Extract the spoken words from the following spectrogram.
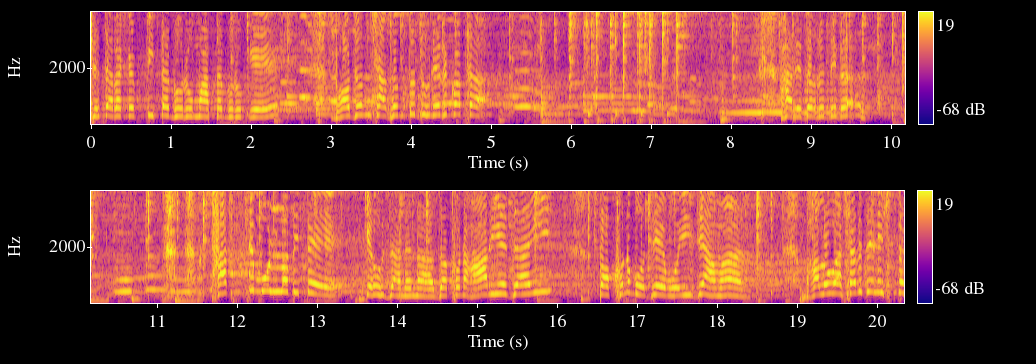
যে তারাকে পিতা গুরু, মাতা গুরুকে ভজন সাধন তো দূরের কথা। আরে দরদিরা, থাকতে মূল্য দিতে কেউ জানে না, যখন হারিয়ে যাই তখন বোঝে ওই যে আমার ভালোবাসার জিনিসটা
